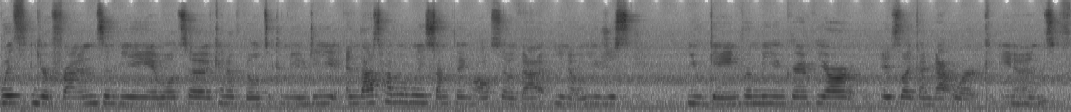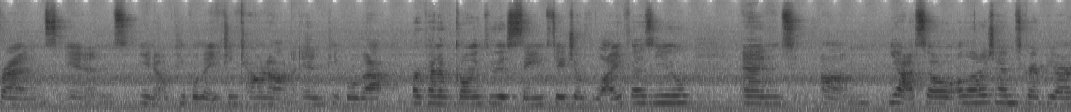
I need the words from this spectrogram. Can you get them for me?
with your friends and being able to kind of build a community. And that's probably something also that, you know, you just you gain from being in Grand PR is like a network and Mhm. friends and you know people that you can count on and people that are kind of going through the same stage of life as you and um, yeah so a lot of times Grand PR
